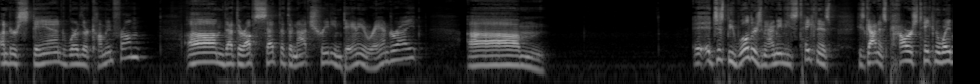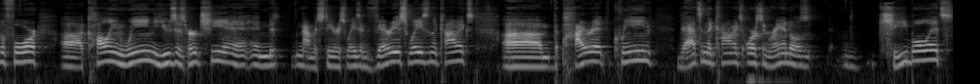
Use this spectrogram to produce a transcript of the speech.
understand where they're coming from. Um, that they're upset that they're not treating Danny Rand right. Um, it, it just bewilders me. I mean, he's taken his he's gotten his powers taken away before. Uh, Colleen Wing uses her chi in, not mysterious ways, in various ways in the comics. Um, the Pirate Queen, that's in the comics. Orson Randall's chi bullets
